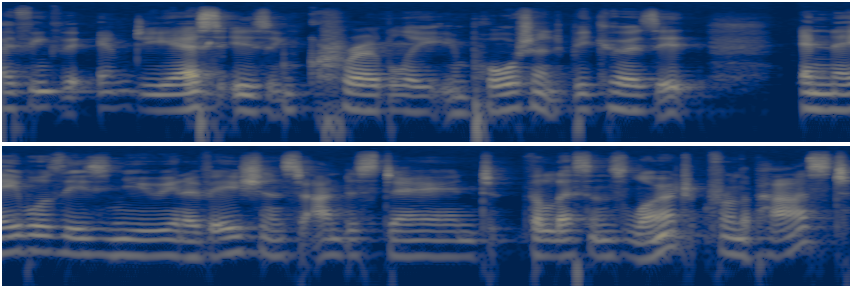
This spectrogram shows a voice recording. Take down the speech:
I think that MDS is incredibly important because it enables these new innovations to understand the lessons learned from the past,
